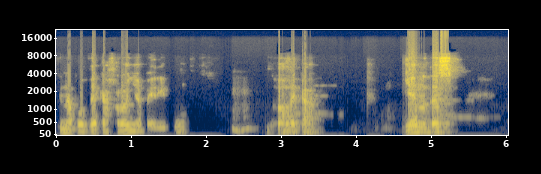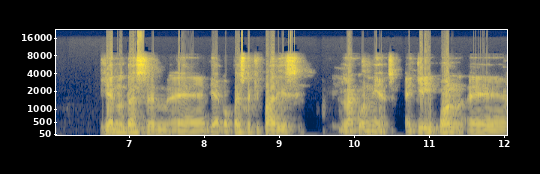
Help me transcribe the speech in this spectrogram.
πριν από 10 χρόνια περίπου, 12, γίνοντας, γίνοντας ε, ε, διακοπές στο Κυπαρίσι, Λακωνίας. Εκεί λοιπόν ε,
